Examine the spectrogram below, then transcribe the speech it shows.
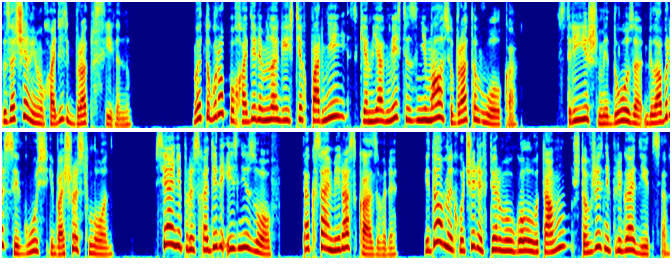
то зачем ему ходить к брату Филину? В эту группу ходили многие из тех парней, с кем я вместе занималась у брата Волка, Стриж, медуза, белобрысый гусь и большой слон. Все они происходили из низов, так сами и рассказывали. И дома их учили в первую голову тому, что в жизни пригодится,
